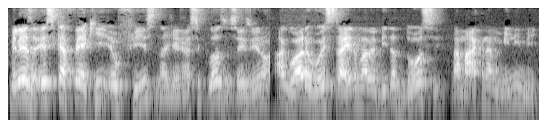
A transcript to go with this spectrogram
Beleza, esse café aqui eu fiz na GNS Plus, vocês viram? Agora eu vou extrair uma bebida doce na máquina Mini Me.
